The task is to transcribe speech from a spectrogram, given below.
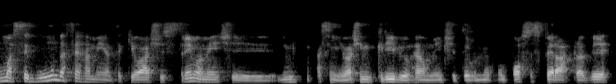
Uma segunda ferramenta que eu acho extremamente, assim, eu acho incrível realmente, eu não, não posso esperar para ver,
